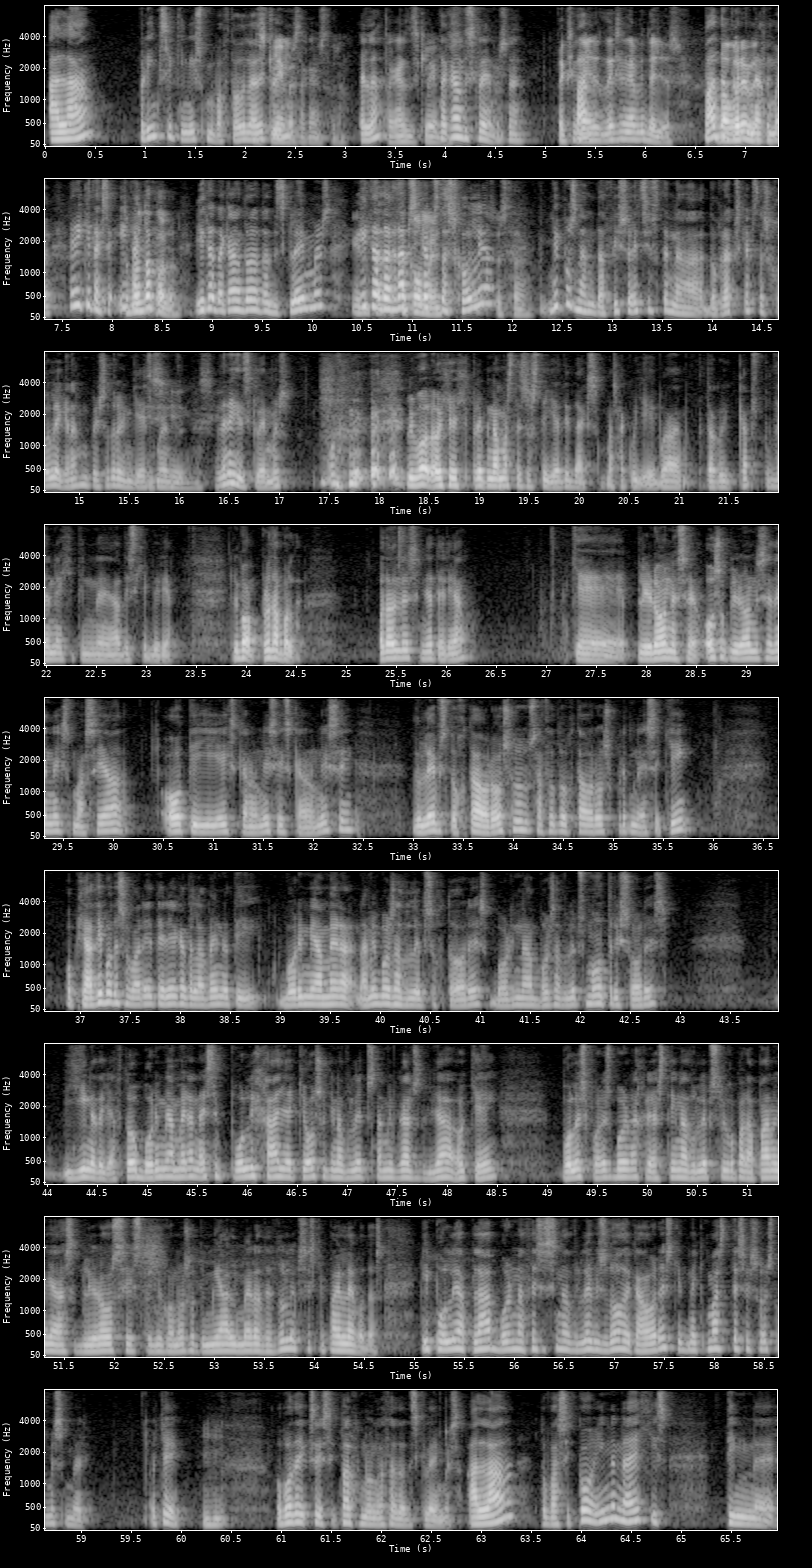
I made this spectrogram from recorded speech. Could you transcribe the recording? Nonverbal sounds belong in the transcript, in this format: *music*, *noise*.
Αλλά πριν ξεκινήσουμε από αυτό, δηλαδή. Disclaimers θα κάνεις τώρα. Έλα. Θα κάνεις disclaimers. Θα κάνω disclaimers, ναι. Δεν ξεκινάει, δεν ξεκινάει βίντεο αλλιώς. Πάντα πρέπει να Απαγορεύεται. έχουμε. Ε, κοίταξε. ή Το θα- πρωτόκολλο. Ή θα τα κάνω τώρα τα disclaimers, ή, Ή θα τα- τα τα γράψεις κάποιο comments. στα σχόλια. Σωστά. Μήπως να μην τα αφήσω έτσι ώστε να το γράψεις κάποιο στα σχόλια για να έχουμε περισσότερο engagement. Ισχύει, ισχύει. Δεν έχει disclaimers. *laughs* λοιπόν, όχι, όχι, πρέπει να είμαστε σωστοί γιατί εντάξει, μας ακούγει, μπορεί να το ακούει κάποιος που δεν έχει την ε, αντίστοιχη εμπειρία. Λοιπόν, πρώτα απ' όλα, όταν δουλεύεις σε μια εταιρεία και πληρώνεσαι, όσο πληρώνεσαι δεν έχει σημασία, ό,τι έχεις κανονίσει, έχεις κανονίσει. Δουλεύεις το 8ωρό σου, σε αυτό το 8ωρό σου πρέπει να είσαι εκεί. Οποιαδήποτε σοβαρή εταιρεία καταλαβαίνει ότι μπορεί μια μέρα να μην μπορείς να δουλέψεις 8 ώρες, μπορεί να μπορείς να δουλέψεις μόνο 3 ώρες. Γίνεται γι' αυτό. Μπορεί μια μέρα να είσαι πολύ χάλια και όσο και να δουλέψεις να μην βγάλει δουλειά. OK. Okay. Πολλές φορές μπορεί να χρειαστεί να δουλέψεις λίγο παραπάνω για να συμπληρώσεις το γεγονός ότι μια άλλη μέρα δεν δούλεψες και πάει λέγοντας. Ή πολύ απλά μπορεί να θες εσύ να δουλεύεις 12 ώρες και να κοιμάσαι 4 ώρες το μεσημέρι. OK. Okay. Οπότε ξέρεις, υπάρχουν όλα αυτά τα disclaimers. Αλλά το βασικό είναι να έχεις την, ε,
